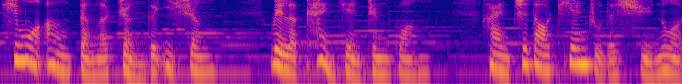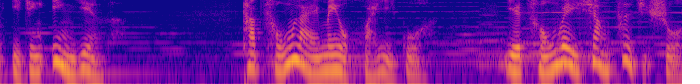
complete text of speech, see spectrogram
西莫昂等了整个一生，为了看见真光，和知道天主的许诺已经应验了。他从来没有怀疑过，也从未向自己说，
